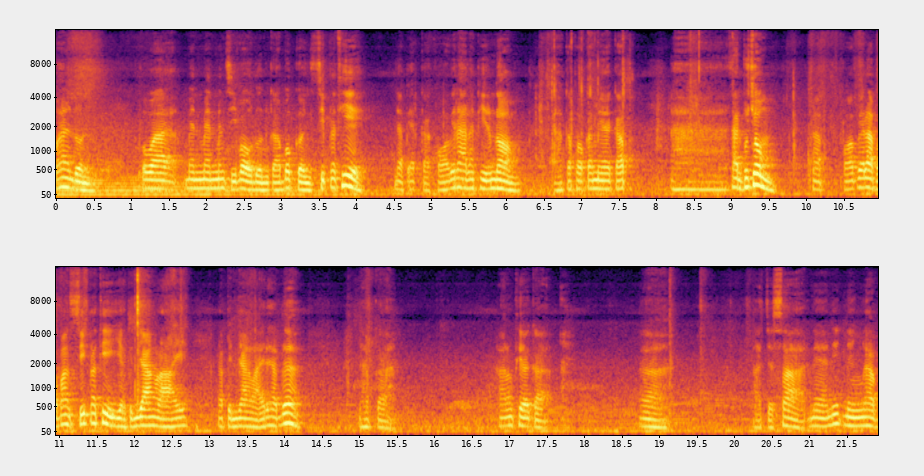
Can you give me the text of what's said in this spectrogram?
บ้านดน เพราะว่าแมนแมนมันสีเบาดนกับบ่เกิน 10 นาทีนะครับแอดก็ขอเวลานาทีน้ำนองกับพ่อกับแม่กับท่านผู้ชมครับขอเวลาประมาณ 10 นาทีอย่าเป็นยางหลายนะเป็นยางหลายนะครับเด้อนะครับก็หาลังเทือก็อ่าอาจจะซาแน่นิดนึงนะครับ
